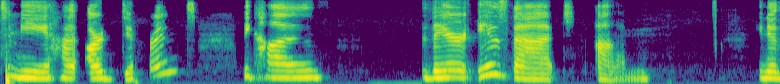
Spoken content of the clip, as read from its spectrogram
to me ha- are different because there is that, um, you know,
